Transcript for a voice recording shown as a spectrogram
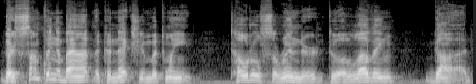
There's something about the connection between total surrender to a loving God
